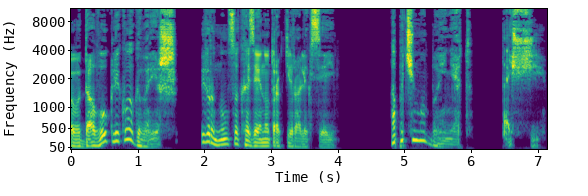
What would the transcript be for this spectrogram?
«Вдову Клико, говоришь?» Вернулся к хозяину трактира Алексей. «А почему бы и нет? Тащи.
